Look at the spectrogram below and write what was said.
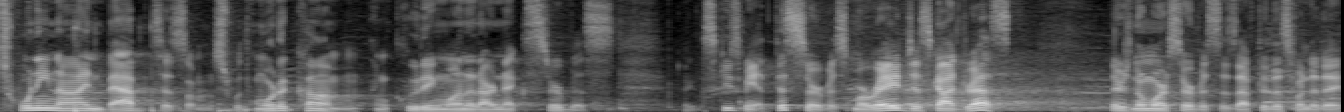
29 baptisms, with more to come, including one at our next service. Excuse me, at this service. Moray just got dressed. There's no more services after this one today.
